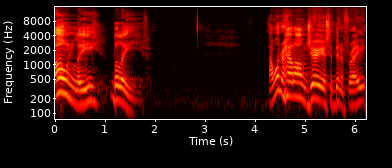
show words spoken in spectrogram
only believe. I wonder how long Jairus had been afraid.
